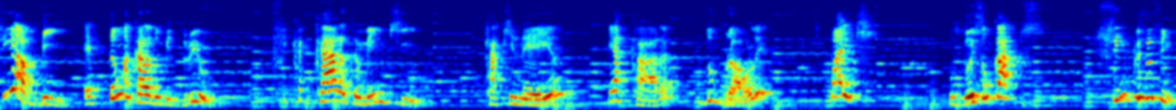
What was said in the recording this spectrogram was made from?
Se a Bi é tão a cara do Beedrill, fica cara também que Caquineia é a cara do Brawler Spike. Os dois são cactos. Simples assim,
